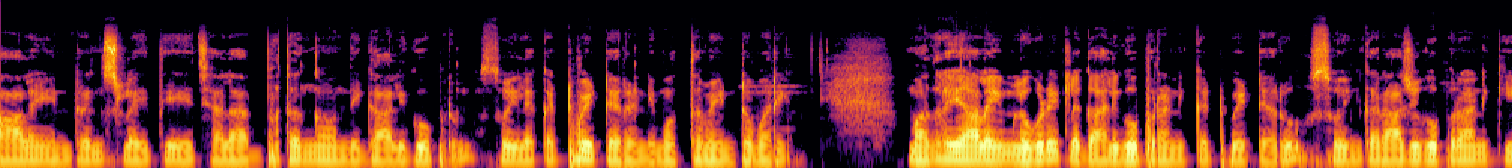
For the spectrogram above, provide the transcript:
ఆలయ ఎంట్రన్స్లో అయితే చాలా అద్భుతంగా ఉంది గాలి గోపురం. సో ఇలా కట్టి పెట్టారండి మొత్తం ఏంటో మరి. మధురై ఆలయంలో కూడా ఇట్లా గాలి గోపురానికి కట్టిపెట్టారు. సో ఇంకా రాజగోపురానికి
